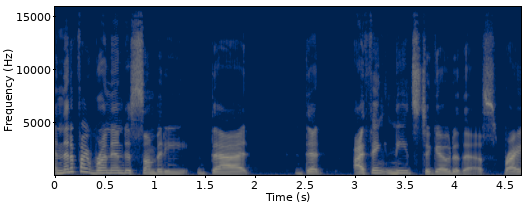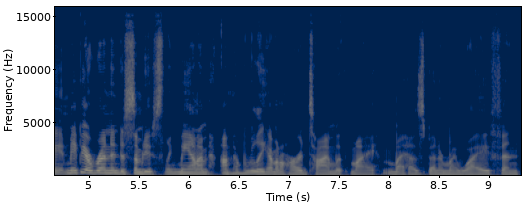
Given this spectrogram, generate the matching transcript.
And then if I run into somebody that that I think needs to go to this, right? Maybe I run into somebody who's like, man, I'm, I'm really having a hard time with my, my husband or my wife. And,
